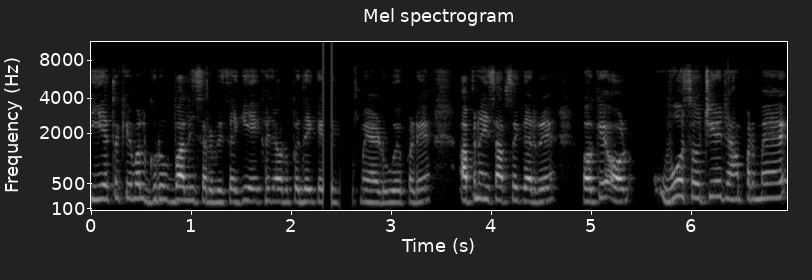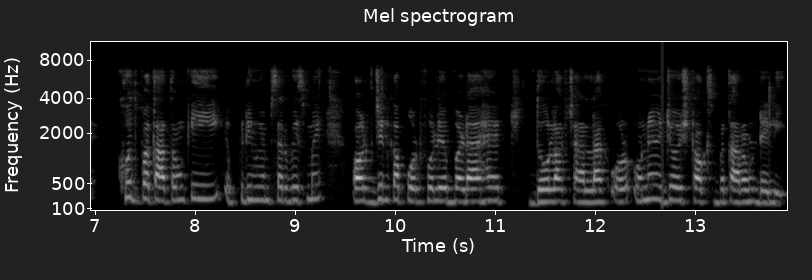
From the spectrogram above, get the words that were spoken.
ये तो केवल ग्रुप वाली सर्विस है कि एक हज़ार रुपए दे के ग्रुप में ऐड हुए पड़े अपने हिसाब से कर रहे हैं। ओके और वो सोचिए जहाँ पर मैं खुद बताता हूँ कि प्रीमियम सर्विस में और जिनका पोर्टफोलियो बड़ा है, दो लाख, चार लाख और उन्हें जो स्टॉक्स बता रहा हूँ डेली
